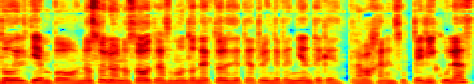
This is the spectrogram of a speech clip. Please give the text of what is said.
todo el tiempo, no solo nosotras, un montón de actores de teatro independiente que trabajan en sus películas.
